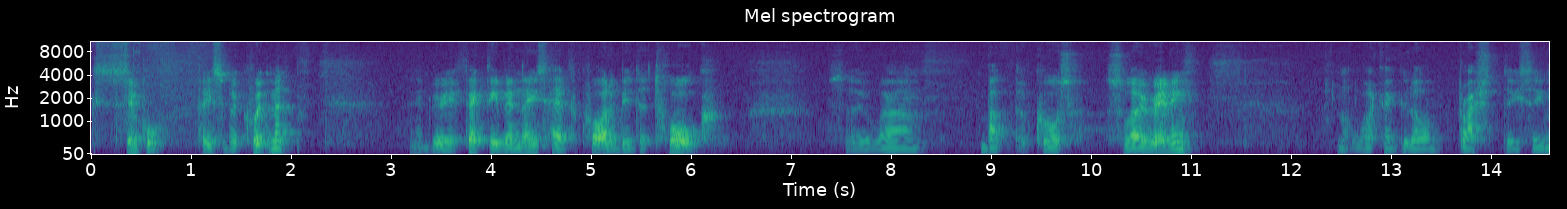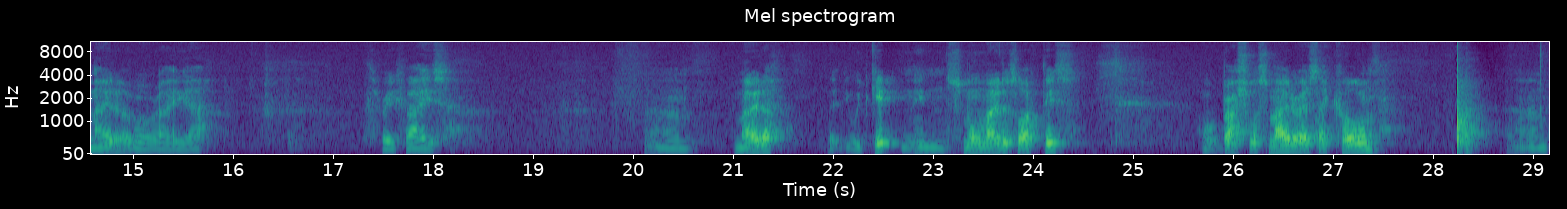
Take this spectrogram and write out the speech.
simple piece of equipment and very effective and these have quite a bit of torque. So um, but of course slow revving. Not like a good old brushed DC motor or a uh, three-phase um, motor that you would get in small motors like this or brushless motor as they call them. Um,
